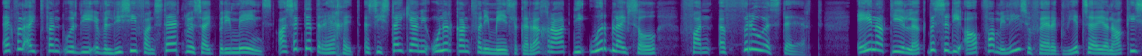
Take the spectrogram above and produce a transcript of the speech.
Ek wil uitvind oor die evolusie van sterkloosheid by die mens. As ek dit reg het, is die stuitjie aan die onderkant van die menslike ruggraat die oorblyfsel van 'n vroeë stert. En natuurlik besit die aapfamilie, sover ek weet, sy en hakkies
